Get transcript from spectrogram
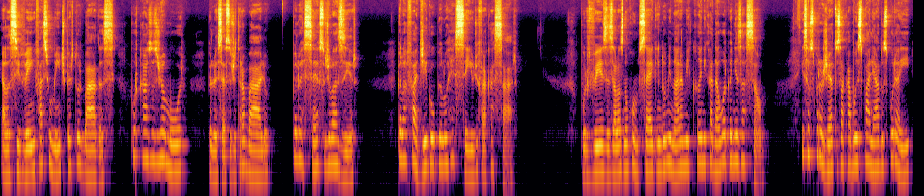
Elas se veem facilmente perturbadas por casos de amor, pelo excesso de trabalho, pelo excesso de lazer, pela fadiga ou pelo receio de fracassar. Por vezes elas não conseguem dominar a mecânica da organização e seus projetos acabam espalhados por aí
